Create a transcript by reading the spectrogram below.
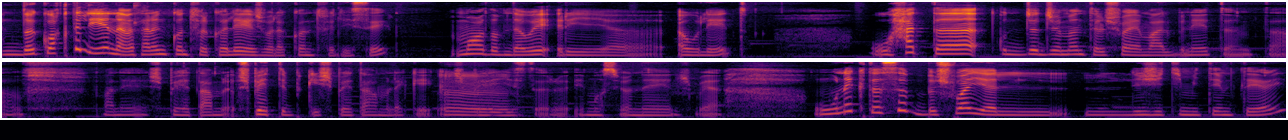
donc وقت اللي أنا مثلا كنت في ال collège ولا كنت في ال lycée معظم دوائري آه، أولاد. وحتى كنت judgmental شوية مع البنات. نتاع معناها شبيه تعمل شبيه تبكي شبيه تعمل هكاك شبيه. يصير émotionnel شبيه ونكتسب شوية ال légitimité نتاعي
